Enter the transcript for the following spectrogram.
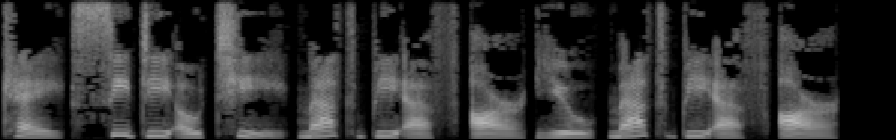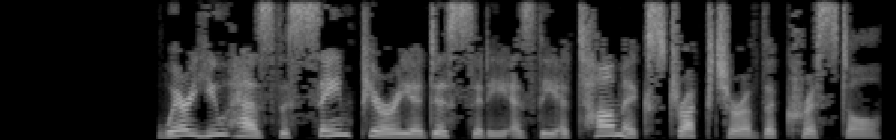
K C D O T math BF R U math BF R where U has the same periodicity as the atomic structure of the crystal.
